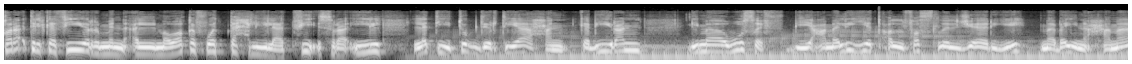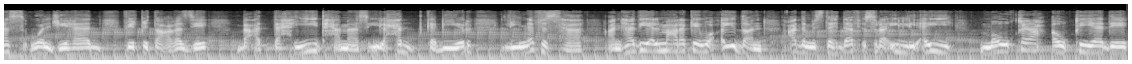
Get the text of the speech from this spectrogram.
قرأت الكثير من المواقف والتحليلات في إسرائيل التي تبدي ارتياحا كبيرا لما وصف بعملية الفصل الجارية ما بين حماس والجهاد في قطاع غزة بعد تحييد حماس إلى حد كبير لنفسها عن هذه المعركة وأيضا عدم استهداف إسرائيل لأي موقع أو قيادة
